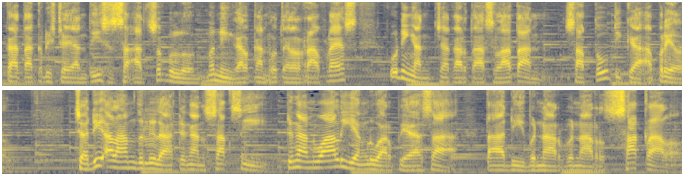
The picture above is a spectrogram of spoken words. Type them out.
kata Krisdayanti sesaat sebelum meninggalkan Hotel Raffles, Kuningan, Jakarta Selatan, Sabtu 3 April. Jadi alhamdulillah dengan saksi, dengan wali yang luar biasa, tadi benar-benar sakral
